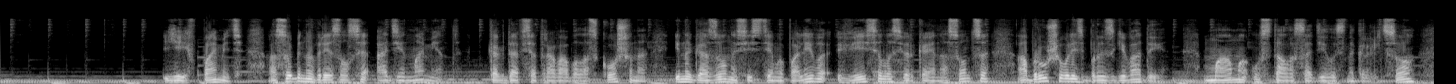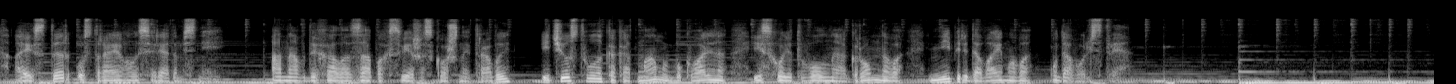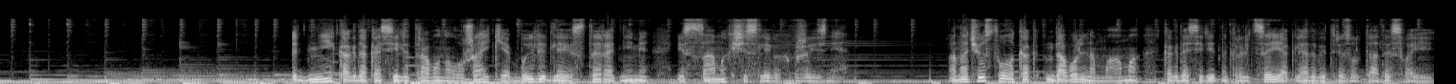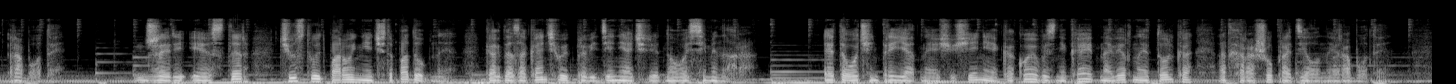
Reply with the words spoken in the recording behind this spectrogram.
Ей в память особенно врезался один момент – когда вся трава была скошена, и на газоны системы полива, весело сверкая на солнце, обрушивались брызги воды. Мама устало садилась на крыльцо, а Эстер устраивалась рядом с ней. Она вдыхала запах свежескошенной травы и чувствовала, как от мамы буквально исходят волны огромного, непередаваемого удовольствия. Дни, когда косили траву на лужайке, были для Эстер одними из самых счастливых в жизни. Она чувствовала, как довольна мама, когда сидит на крыльце и оглядывает результаты своей работы. Джерри и Эстер чувствуют порой нечто подобное, когда заканчивают проведение очередного семинара. Это очень приятное ощущение, какое возникает, наверное, только от хорошо проделанной работы.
